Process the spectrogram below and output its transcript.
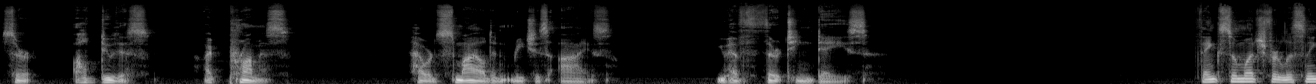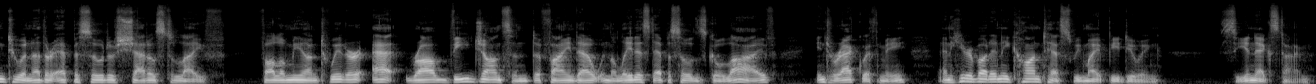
Sir, I'll do this. I promise. Howard's smile didn't reach his eyes. You have 13 days. Thanks so much for listening to another episode of Shadows to Life. Follow me on Twitter at Rob V. Johnson to find out when the latest episodes go live, interact with me, and hear about any contests we might be doing. See you next time.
